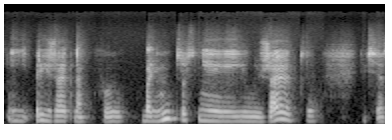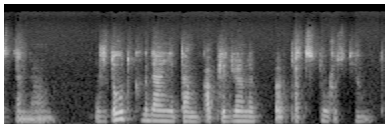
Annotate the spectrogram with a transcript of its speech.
И приезжают на, больницу с ней, и уезжают, и, и все остальное ждут, когда они там определенную процедуру сделают.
